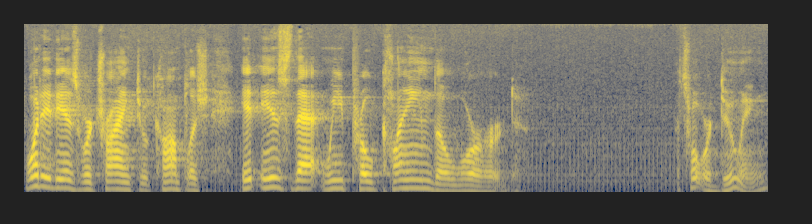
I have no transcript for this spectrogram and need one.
what it is we're trying to accomplish, it is that we proclaim the Word. That's what we're doing.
